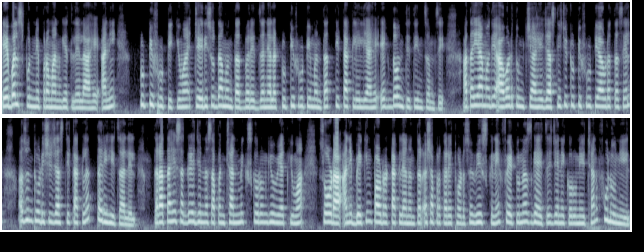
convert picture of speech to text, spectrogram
टेबलस्पूनने प्रमाण घेतलेलं आहे आणि टुटी फ्रुटी किंवा चेरीसुद्धा म्हणतात बरेच जण. याला टुटी फ्रुटी म्हणतात. ती टाकलेली आहे एक दोन ते तीन चमचे. आता यामध्ये आवड तुमची आहे. जास्तीची टुटी फ्रुटी आवडत असेल अजून थोडीशी जास्ती टाकलात तरीही चालेल. तर आता हे सगळे जिन्नस आपण छान मिक्स करून घेऊयात किंवा सोडा आणि बेकिंग पावडर टाकल्यानंतर अशा प्रकारे थोडंसं व्हिस्कने फेटूनच घ्यायचं जेणेकरून हे छान फुलून येईल.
